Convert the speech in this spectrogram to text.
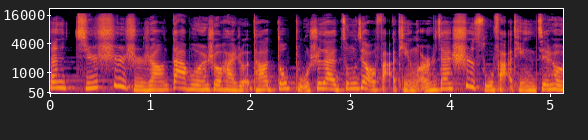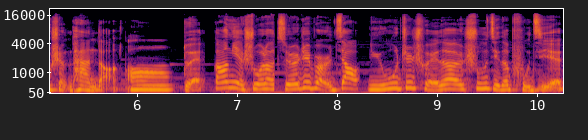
但其实事实上，大部分受害者他都不是在宗教法庭，而是在世俗法庭接受审判的。哦，对，刚刚你也说了，随着这本叫《女巫之锤》的书籍的普及，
